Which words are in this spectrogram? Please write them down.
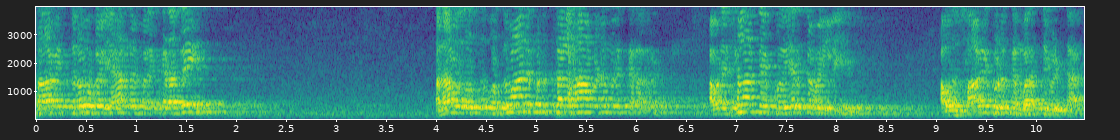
சாவி திறவுகள் யாரிடம் இருக்கிறது? அதாவது உஸ்மான் இப்னு தல்ஹாவிடம் இருக்கிறது. அவர் இஸ்லாத்தை இப்போது ஏற்கவில்லை. அவர் சாவி கொடுக்க மறுத்து விட்டார்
